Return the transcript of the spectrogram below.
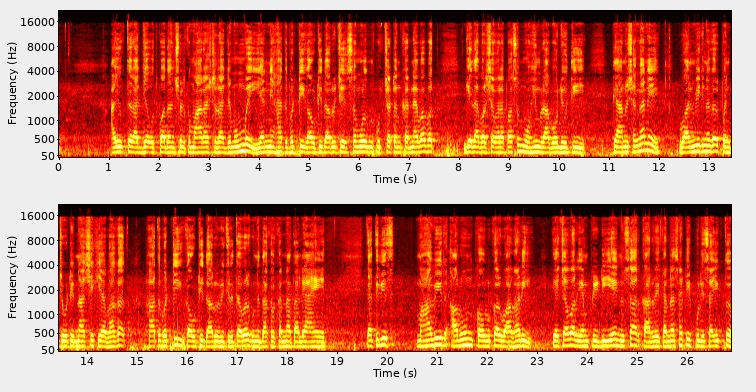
आयुक्त राज्य उत्पादन शुल्क महाराष्ट्र राज्य मुंबई यांनी हातभट्टी गावठी दारूचे समूळ उच्चाटन करण्याबाबत गेल्या वर्षभरापासून मोहीम राबवली होती. त्या अनुषंगाने वाल्मिकनगर पंचवटी नाशिक या भागात हातभट्टी गावठी दारू विक्रेत्यावर गुन्हे दाखल करण्यात आले आहेत. त्यातीलच महावीर अरुण कौलकर वाघाडी याच्यावर एम पी डी एनुसार कारवाई करण्यासाठी पोलीस आयुक्त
